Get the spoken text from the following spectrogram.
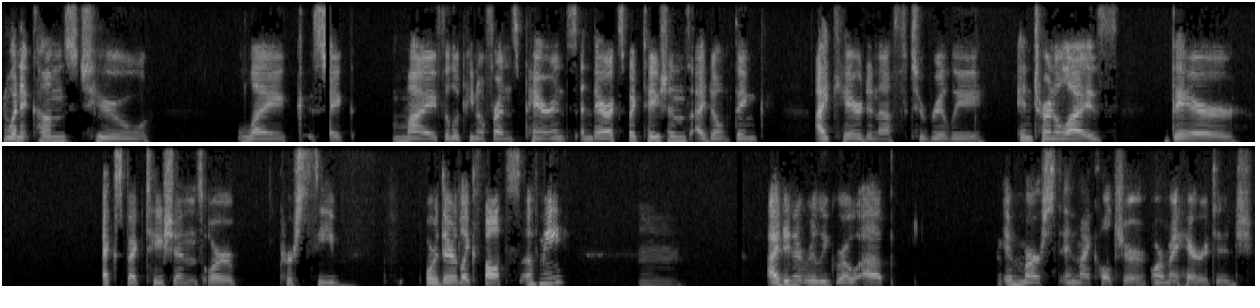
when it comes to like like my Filipino friends' parents and their expectations, I don't think I cared enough to really internalize their expectations or perceive or their like thoughts of me. Mm. I didn't really grow up immersed in my culture or my heritage.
